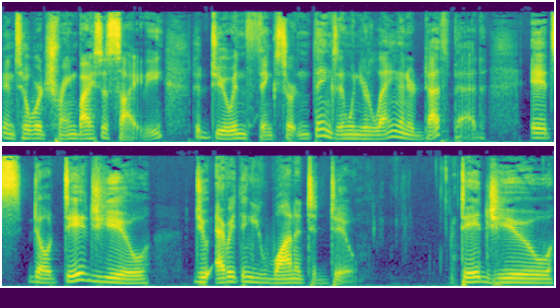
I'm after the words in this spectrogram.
until we're trained by society to do and think certain things. And when you're laying on your deathbed, it's you know, did you do everything you wanted to do? Did you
